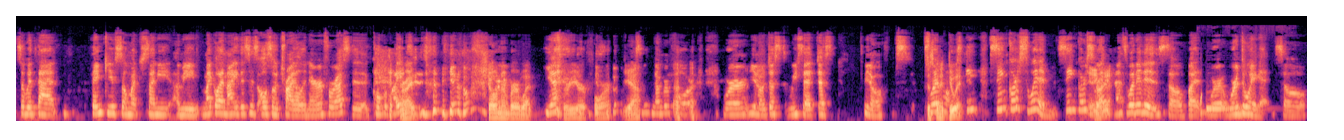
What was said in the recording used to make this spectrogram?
So with that, thank you so much, Sonny. I mean, Michael and I, this is also trial and error for us. The KokoBytes, right? you know, show number what? Yeah, three or four. yeah, number four. We're you know just we said just you know just swim, gonna do it. Sink, sink or swim, sink or swim. Right. That's what it is. So, but we're we're doing it. So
